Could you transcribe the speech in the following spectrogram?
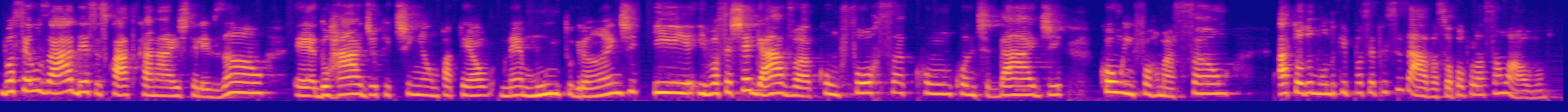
você usar desses quatro canais de televisão, é, do rádio, que tinha um papel né, muito grande, e, e você chegava com força, com quantidade, com informação a todo mundo que você precisava, a sua população-alvo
